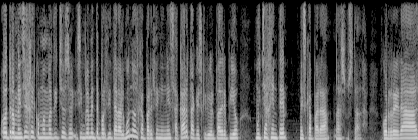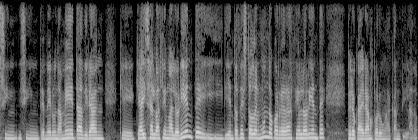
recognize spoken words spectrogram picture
otro mensaje, como hemos dicho, simplemente por citar algunos que aparecen en esa carta que escribió el Padre Pío, mucha gente escapará asustada. Correrá sin, sin tener una meta, dirán que, que hay salvación al oriente y, y entonces todo el mundo correrá hacia el oriente, pero caerán por un acantilado.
